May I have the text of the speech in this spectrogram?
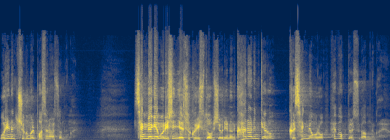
우리는 죽음을 벗어날 수 없는 거예요. 생명의 문이신 예수 그리스도 없이 우리는 그 하나님께로 그 생명으로 회복될 수가 없는 거예요.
